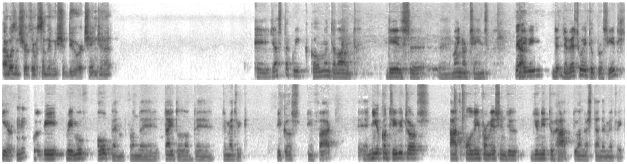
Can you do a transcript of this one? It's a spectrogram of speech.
I wasn't sure if there was something we should do or change in it. Uh, just a quick comment about this uh, uh, minor change. Yeah. Maybe the, the best way to proceed here Mhm. will be remove open from the title of the, the metric. Because in fact, new contributors add all the information you, you need to have to understand the metric.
